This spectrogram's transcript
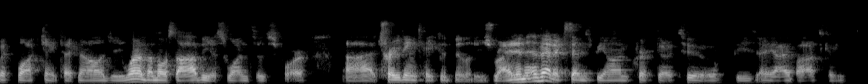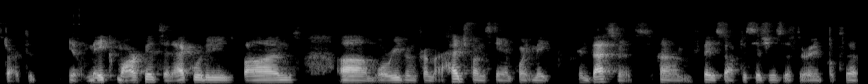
with blockchain technology. One of the most obvious ones is for uh, trading capabilities, right? And, and that extends beyond crypto too. These AI bots can start to you know make markets and equities, bonds, um, or even from a hedge fund standpoint, make investments um, based off decisions if they're able to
